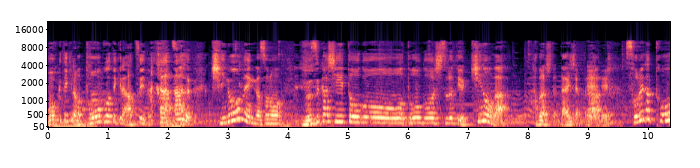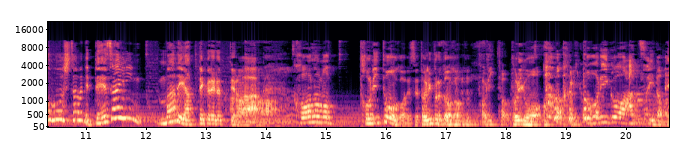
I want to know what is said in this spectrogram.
僕的には統合的な熱いと。かつ、機能面がその難しい統合を統合するという機能が歯ブラシって大事だから、ええそれが統合した上でデザインまでやってくれるっていうのは、このもう、鳥統合ですよ。トリプル統合。鳥と。鳥語。鳥語鳥語熱いと思って。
